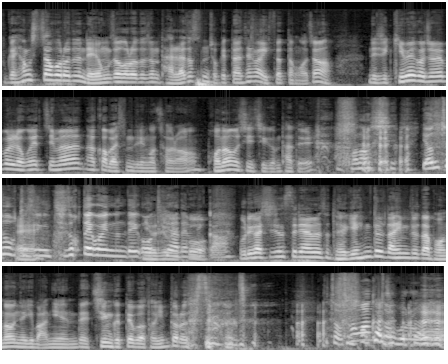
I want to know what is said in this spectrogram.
그러니까 형식적으로든 내용적으로도 좀 달라졌으면 좋겠다는 생각이 있었던 거죠. 근데 이제 기획을 좀 해보려고 했지만 아까 말씀드린 것처럼 번아웃이 지금 다들 번아웃이 연초부터 네. 지금 지속되고 있는데 이거 어떻게 해야 됩니까? 우리가 시즌 3 하면서 되게 힘들다 힘들다 번아웃 얘기 많이 했는데 지금 그때보다 더 힘들어졌어요. 그렇죠. 상황적으로 네.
